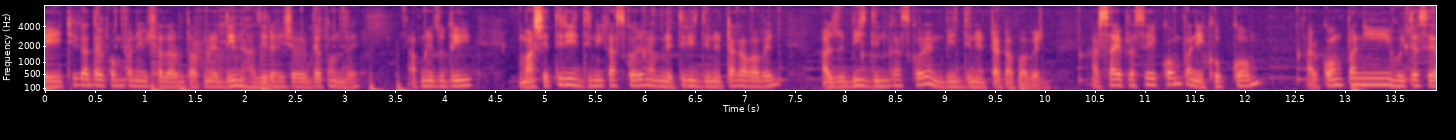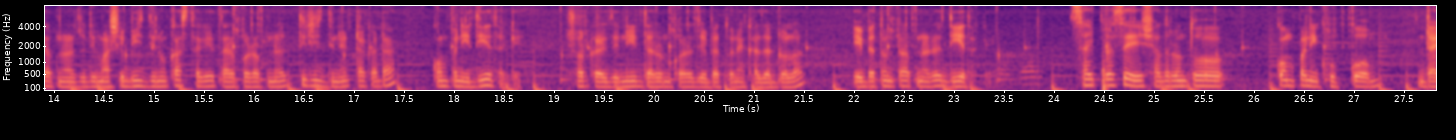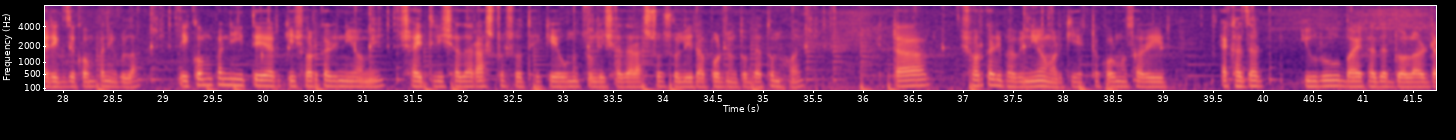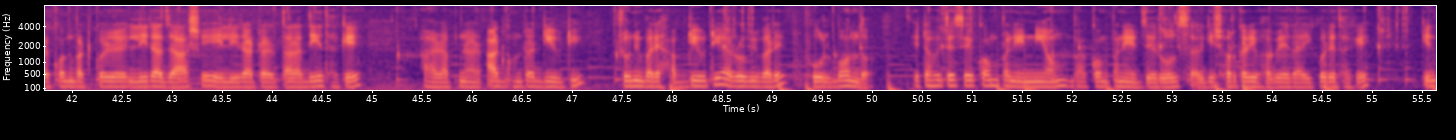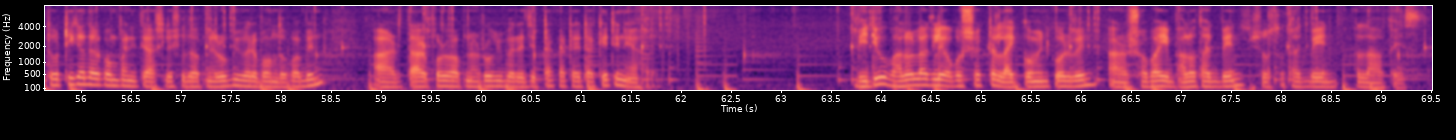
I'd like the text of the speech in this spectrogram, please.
এই ঠিকাদার কোম্পানি সাধারণত আপনার দিন হাজিরা হিসাবে বেতন দেয়। আপনি যদি মাসে তিরিশ দিনই কাজ করেন, আপনি তিরিশ দিনের টাকা পাবেন। আর যদি বিশ দিন কাজ করেন, বিশ দিনের টাকা পাবেন। আর সাইপ্রাসে কোম্পানি খুব কম। আর কোম্পানি হইতেছে আপনার যদি মাসে বিশ দিনও কাজ থাকে, তারপর আপনার তিরিশ দিনের টাকাটা কোম্পানি দিয়ে থাকে। সরকার যে নির্ধারণ করা যে বেতন এক হাজার ডলার, এই বেতনটা আপনারা দিয়ে থাকে। সাইপ্রাসে সাধারণত কোম্পানি খুব কম, ডাইরেক্ট যে কোম্পানিগুলা, এই কোম্পানিতে আর কি সরকারি নিয়মে সাঁত্রিশ হাজার আটশোশো থেকে উনচল্লিশ হাজার আটশোশো লিরা পর্যন্ত বেতন হয়। এটা সরকারিভাবে নিয়ম আর কি, একটা কর্মচারীর এক হাজার ইউরো বা এক হাজার ডলারটা কনভার্ট করে লিরা যা আসে, এই লিরাটা তারা দিয়ে থাকে। আর আপনার আট ঘণ্টার ডিউটি শনিবারে হাফ ডিউটি আর রবিবারে ফুল বন্ধ। এটা হইতেছে কোম্পানির নিয়ম বা কোম্পানির যে রুলস আর কি সরকারিভাবে এরাই করে থাকে। কিন্তু ঠিকাদার কোম্পানিতে আসলে শুধু আপনি রবিবারে বন্ধ পাবেন আর তারপরেও আপনার রবিবারে যে টাকাটা এটা কেটে নেওয়া হয়। ভিডিও ভালো লাগলে অবশ্যই একটা লাইক কমেন্ট করবেন। আর সবাই ভালো থাকবেন, সুস্থ থাকবেন। আল্লাহ হাফেজ।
